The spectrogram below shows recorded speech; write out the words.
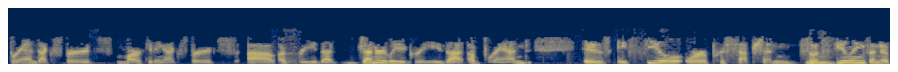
brand experts, marketing experts uh, agree that generally agree that a brand is a feel or a perception. So mm-hmm. it's feelings and a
